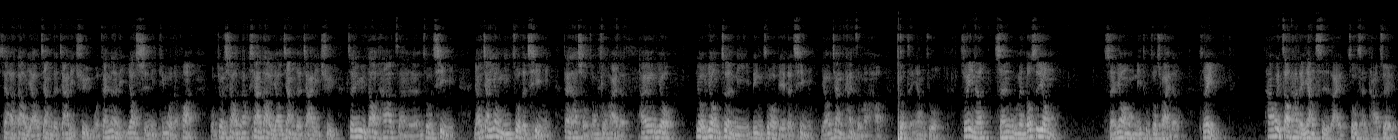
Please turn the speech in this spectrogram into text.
下到窑匠的家里去，我在那里要使你听我的话。”我就下到下到窑匠的家里去，正遇到他斩人做器皿，窑匠用泥做的器皿在他手中做坏了，他又又又用这泥另做别的器皿，然后这样看怎么好。就怎样做，所以呢，神我们都是用神用泥土做出来的，所以他会照他的样式来做成他最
